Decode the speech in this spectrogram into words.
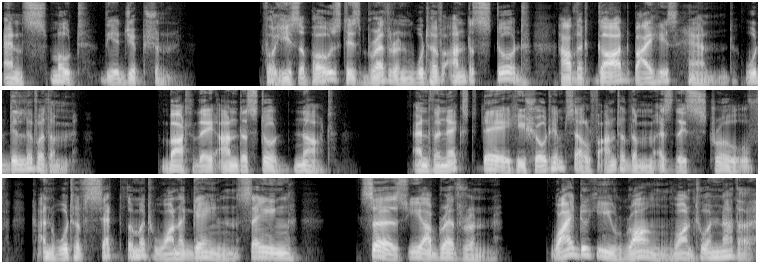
and smote the Egyptian. For he supposed his brethren would have understood how that God by his hand would deliver them. But they understood not. And the next day he showed himself unto them as they strove, and would have set them at one again, saying, Sirs, ye are brethren, why do ye wrong one to another?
